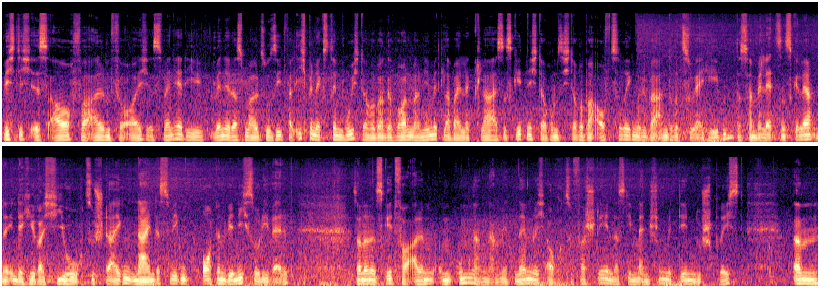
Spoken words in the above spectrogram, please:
Wichtig ist auch vor allem für euch ist, wenn ihr die, wenn ihr das mal so seht, weil ich bin extrem ruhig darüber geworden, weil mir mittlerweile klar ist, es geht nicht darum, sich darüber aufzuregen und über andere zu erheben. Das haben wir letztens gelernt, ne, in der Hierarchie hochzusteigen. Nein, deswegen ordnen wir nicht so die Welt sondern es geht vor allem um Umgang damit, nämlich auch zu verstehen, dass die Menschen, mit denen du sprichst, ähm,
